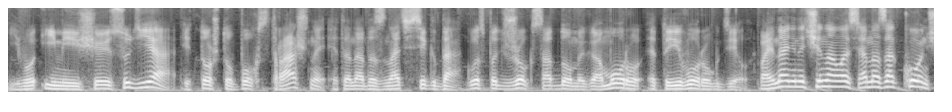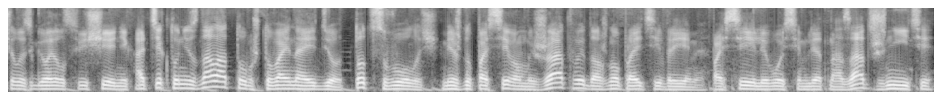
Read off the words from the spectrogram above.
Его имя еще и судья. И то, что Бог страшный, это надо знать всегда. Господь сжег Содом и Гамору, это его рук дело. Война не начиналась, она закончилась, говорил священник. А те, кто не знал о том, что война идет, тот сволочь. Между посевом и жатвой должно пройти время. Посеяли 8 лет назад, жните.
